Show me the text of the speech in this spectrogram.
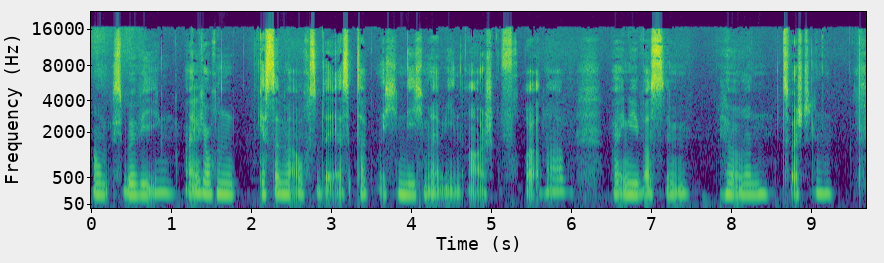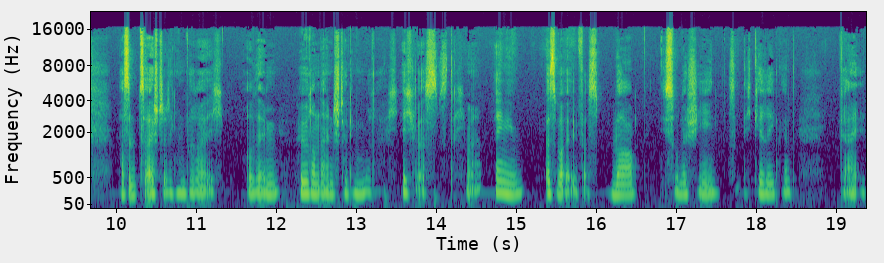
Auch ein bisschen bewegen. War eigentlich auch ein, gestern war auch so der erste Tag, wo ich nicht mehr wie ein Arsch gefroren habe. War irgendwie was im höheren zweistelligen, was im zweistelligen Bereich oder im höheren einstelligen Bereich. Ich weiß es nicht mehr. Es war etwas warm. Die Sonne schien. Es hat nicht geregnet. Geil.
